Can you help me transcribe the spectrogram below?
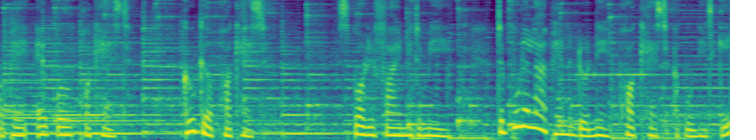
အဖဲ Apple Podcast Google Podcast Spotify မြေတမီတပူလလဖဲမတို့နေ podcast အပူနေတကေ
